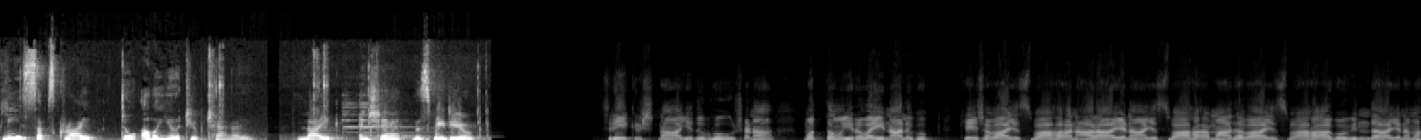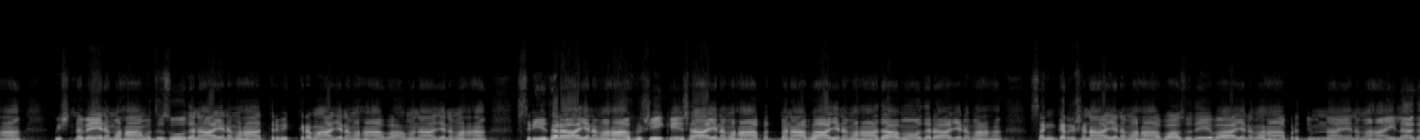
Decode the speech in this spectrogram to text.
Please subscribe to our YouTube channel. Like and share this video. శ్రీకృష్ణ యదుభూషణ మొత్తం ఇరవై నాలుగు కేశవాయ స్వాహ నారాయణాయ స్వాహ మాధవాయ స్వాహ గోవిందాయ నమ విష్ణవే నమ మధుసూదనాయ నమ త్రివిక్రమాయ నమ వామనాయ నమ శ్రీధరాయ నమ హృషికేశాయ నమ పద్మనాభాయ నమ దామోదరాయ నమ సంకర్షణాయ నమ వాసుదేవాయ నమ ప్రద్యుమ్నాయ నమ ఇలాగ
